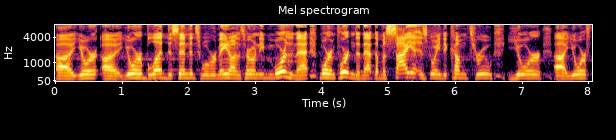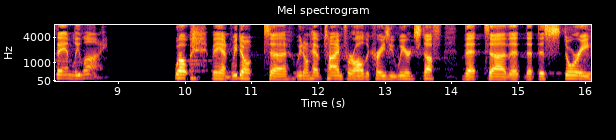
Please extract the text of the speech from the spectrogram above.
uh, your, uh, your blood descendants will remain on the throne. Even more than that, more important than that, the Messiah is going to come through your, uh, your family line. Well, man, we don't, uh, we don't have time for all the crazy weird stuff that, uh, that, that this story,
